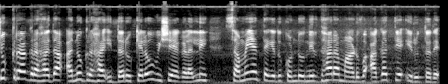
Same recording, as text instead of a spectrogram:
ಶುಕ್ರ ಗ್ರಹದ ಅನುಗ್ರಹ ಇದ್ದರೂ ಕೆಲವು ವಿಷಯಗಳಲ್ಲಿ ಸಮಯ ತೆಗೆದುಕೊಂಡು ನಿರ್ಧಾರ ಮಾಡುವ ಅಗತ್ಯ ಇರುತ್ತದೆ.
